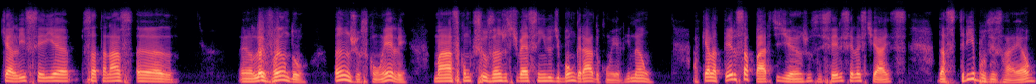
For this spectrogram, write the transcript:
que ali seria Satanás uh, uh, levando anjos com ele, mas como se os anjos estivessem indo de bom grado com ele. E não. Aquela terça parte de anjos e seres celestiais, das tribos de Israel,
